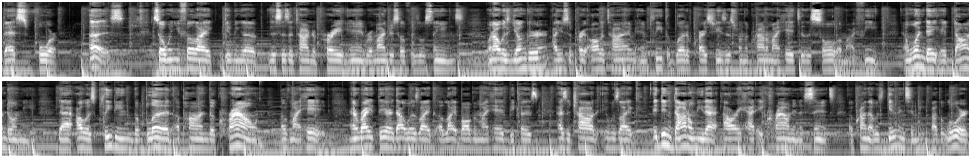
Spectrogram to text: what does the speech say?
best for us. So when you feel like giving up, this is a time to pray and remind yourself of those things. When I was younger, I used to pray all the time and plead the blood of Christ Jesus from the crown of my head to the sole of my feet. And one day it dawned on me that I was pleading the blood upon the crown of my head. And right there, that was like a light bulb in my head because as a child, it was like, it didn't dawn on me that I already had a crown in a sense, a crown that was given to me by the Lord.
